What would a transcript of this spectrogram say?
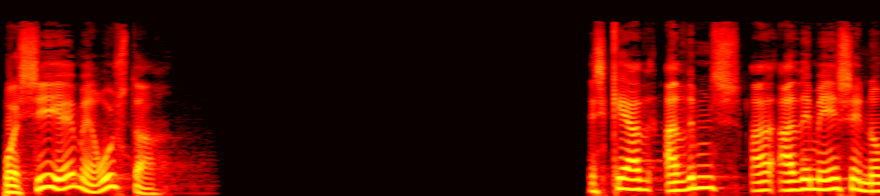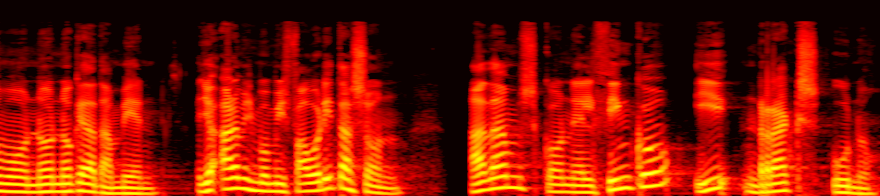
Pues sí, eh, me gusta. Es que Ad- Adams, ADMS no, no, no queda tan bien. Yo ahora mismo mis favoritas son Adams con el 5 y Rax 1.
